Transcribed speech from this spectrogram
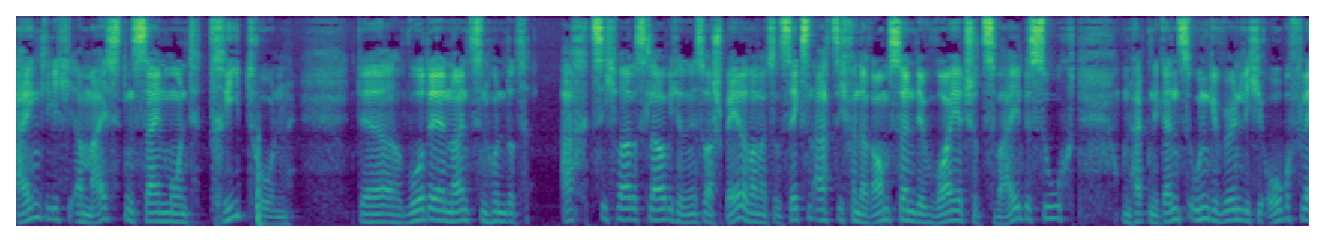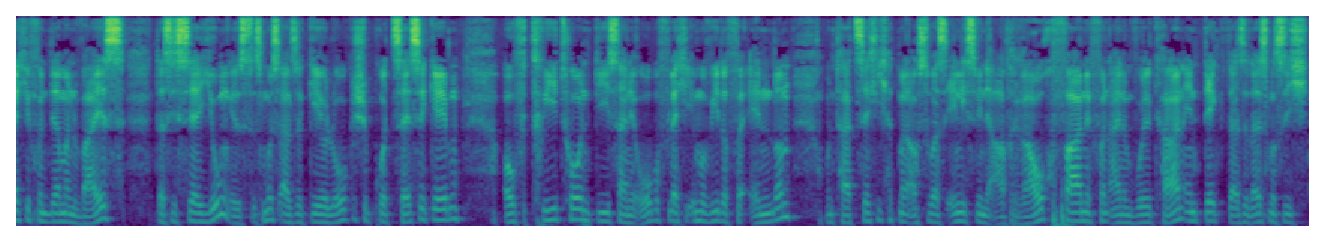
Eigentlich am meisten sein Mond Triton. Der wurde 1980 war das, glaube ich, oder es war später, war 1986 von der Raumsonde Voyager 2 besucht und hat eine ganz ungewöhnliche Oberfläche, von der man weiß, dass sie sehr jung ist. Es muss also geologische Prozesse geben auf Triton, die seine Oberfläche immer wieder verändern. Und tatsächlich hat man auch so etwas ähnliches wie eine Art Rauchfahne von einem Vulkan entdeckt. Also da ist man sich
